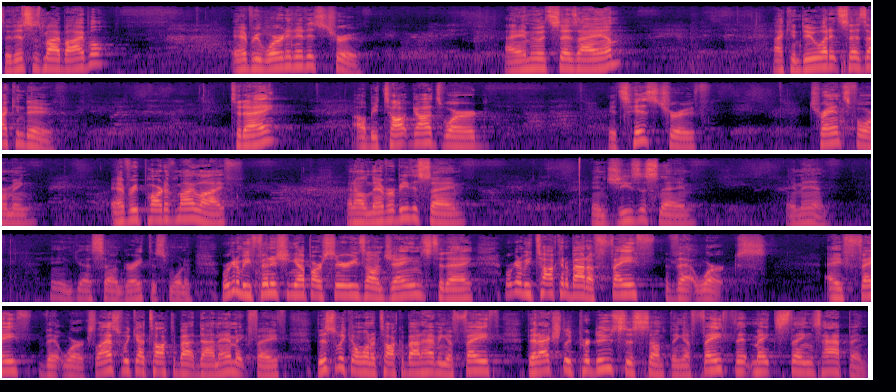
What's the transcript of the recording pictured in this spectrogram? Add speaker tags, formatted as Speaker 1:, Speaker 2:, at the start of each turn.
Speaker 1: So, this is my Bible. Every word in it is true. I am who it says I am. I can do what it says I can do. Today, I'll be taught God's Word. It's His truth, transforming every part of my life, and I'll never be the same. In Jesus' name, amen. Hey, you guys sound great this morning. We're going to be finishing up our series on James today. We're going to be talking about a faith that works. A faith that works. Last week I talked about dynamic faith. This week I want to talk about having a faith that actually produces something, a faith that makes things happen,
